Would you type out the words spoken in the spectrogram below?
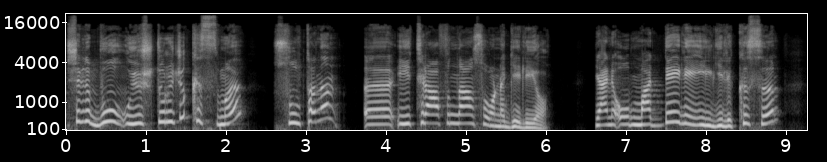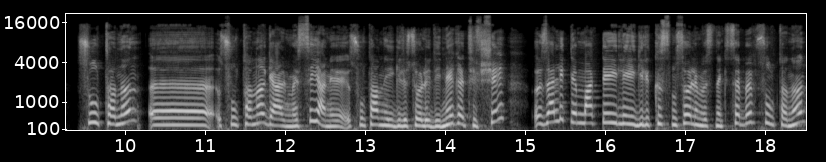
Şimdi bu uyuşturucu kısmı sultanın e, itirafından sonra geliyor. Yani o maddeyle ilgili kısım sultanın e, sultana gelmesi yani sultanla ilgili söylediği negatif şey özellikle maddeyle ilgili kısmı söylemesindeki sebep sultanın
